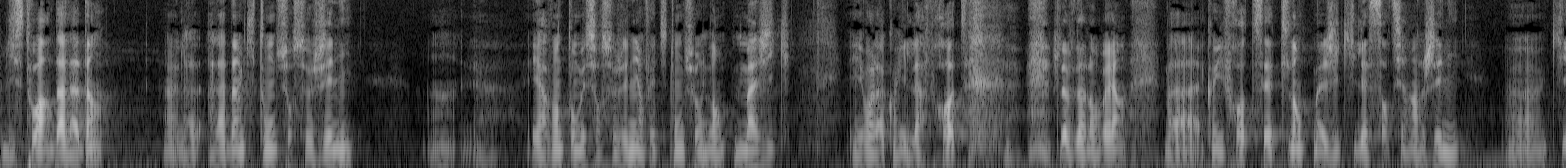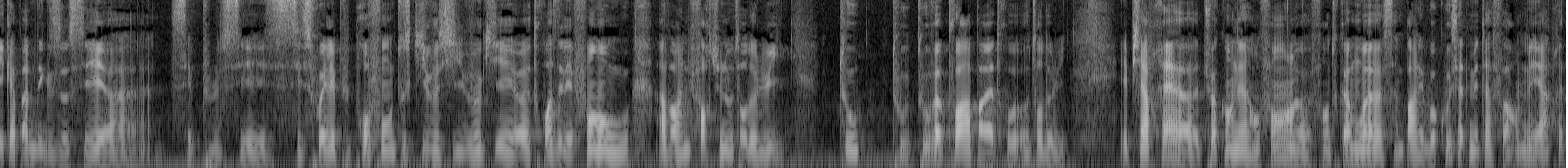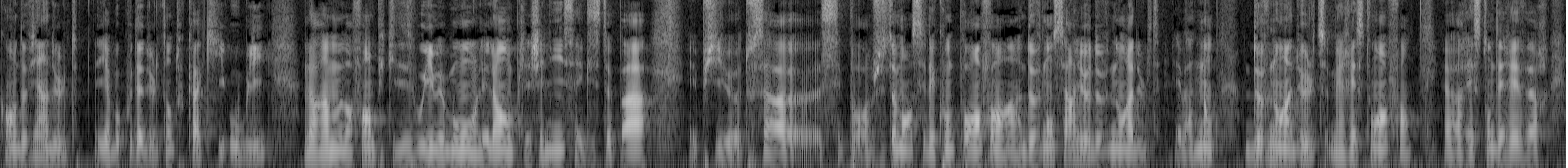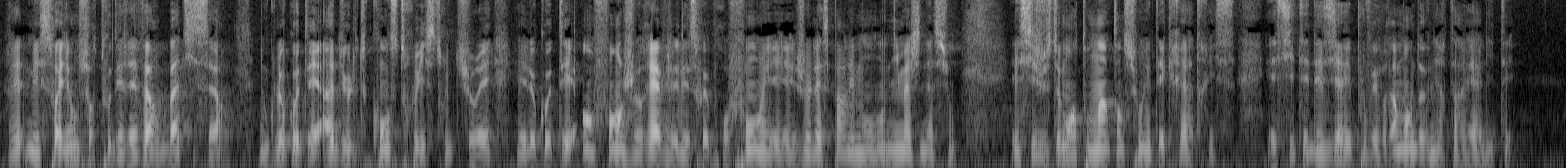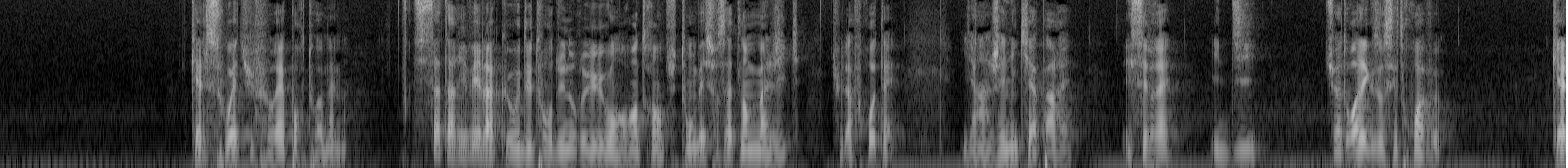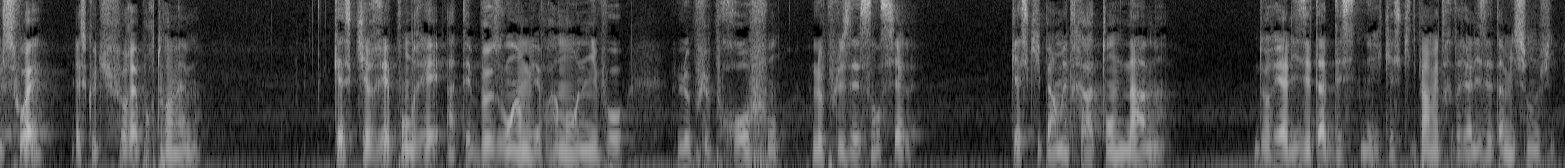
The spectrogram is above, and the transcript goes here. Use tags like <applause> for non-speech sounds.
l'histoire d'Aladin, euh, Aladin qui tombe sur ce génie. Hein, et avant de tomber sur ce génie, en fait, il tombe sur une lampe magique. Et voilà, quand il la frotte, <laughs> je la faisais à l'envers, bah, quand il frotte cette lampe magique, il laisse sortir un génie euh, qui est capable d'exaucer euh, ses, ses, souhaits les plus profonds, tout ce qu'il veut. S'il veut qu'il y ait trois éléphants ou avoir une fortune autour de lui, tout, tout, tout va pouvoir apparaître autour de lui. Et puis après, euh, tu vois, quand on est enfant, euh, en tout cas, moi, ça me parlait beaucoup cette métaphore. Mais après, quand on devient adulte, il y a beaucoup d'adultes en tout cas qui oublient leur amour d'enfant, puis qui disent oui, mais bon, les lampes, les génies, ça n'existe pas. Et puis euh, tout ça, c'est pour justement, c'est des contes pour enfants. Hein. Devenons sérieux, devenons adultes. Eh ben non, devenons adultes, mais restons enfants, restons des rêveurs, mais soyons surtout des rêveurs bâtisseurs. Donc le côté adulte, construit, structuré, et le côté enfant, je rêve, j'ai des souhaits profonds et je laisse parler mon imagination. Et si justement ton intention était créatrice Et si tes désirs ils pouvaient vraiment devenir ta réalité Quel souhait tu ferais pour toi-même? Si ça t'arrivait là qu'au détour d'une rue ou en rentrant, tu tombais sur cette lampe magique, tu la frottais, il y a un génie qui apparaît, et c'est vrai, il te dit, tu as droit d'exaucer trois vœux. Quel souhait est-ce que tu ferais pour toi-même? Qu'est-ce qui répondrait à tes besoins, mais vraiment au niveau le plus profond? Le plus essentiel. Qu'est-ce qui permettrait à ton âme de réaliser ta destinée? Qu'est-ce qui te permettrait de réaliser ta mission de vie?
